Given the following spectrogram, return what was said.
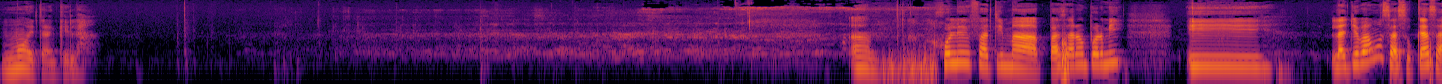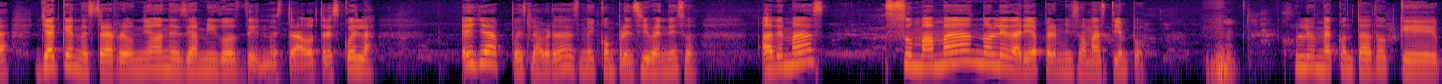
muy tranquila. Julio y Fátima pasaron por mí y la llevamos a su casa, ya que nuestra reunión es de amigos de nuestra otra escuela. Ella, pues la verdad es muy comprensiva en eso. Además, su mamá no le daría permiso más tiempo. Julio me ha contado que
